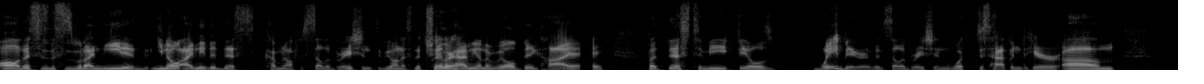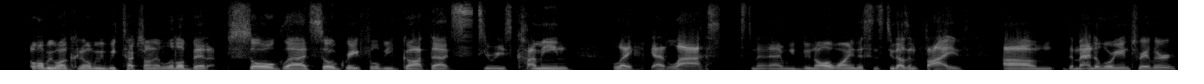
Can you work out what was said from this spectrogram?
oh, this is this is what I needed. You know, I needed this coming off of Celebration. To be honest, the trailer had me on a real big high, but this to me feels way bigger than Celebration. What just happened here? Um, Obi Wan Kenobi, we touched on a little bit. So glad, so grateful we got that series coming. Like at last, man. We've been all wanting this since 2005. Um, the Mandalorian trailer,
